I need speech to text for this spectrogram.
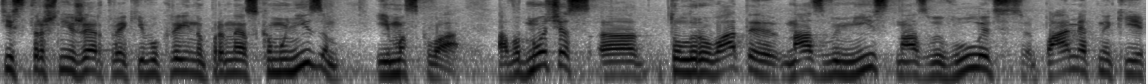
ті страшні жертви, які в Україну принес комунізм і Москва, а водночас толерувати назви міст, назви вулиць, пам'ятники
